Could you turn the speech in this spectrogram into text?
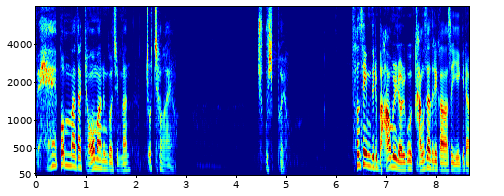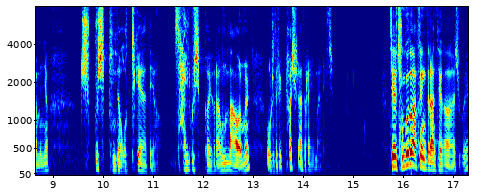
매번마다 경험하는 거지만 쫓아와요. 죽고 싶어요. 선생님들이 마음을 열고 강사들이 가서 얘기를 하면요. 죽고 싶은데 어떻게 해야 돼요? 살고 싶어요 라는 마음을 우리들이 표시하더라 이 말이죠. 제가 중고등학생들한테 가가지고요.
